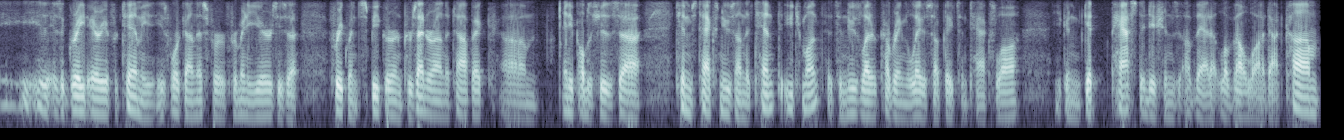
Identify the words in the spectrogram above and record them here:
is a great area for Tim. He, he's worked on this for, for many years. He's a frequent speaker and presenter on the topic, um, and he publishes uh, Tim's Tax News on the 10th each month. It's a newsletter covering the latest updates in tax law. You can get past editions of that at lavellelaw.com.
